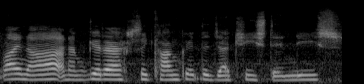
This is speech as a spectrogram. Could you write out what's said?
why not? And I'm going to actually conquer the Dutch East Indies.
